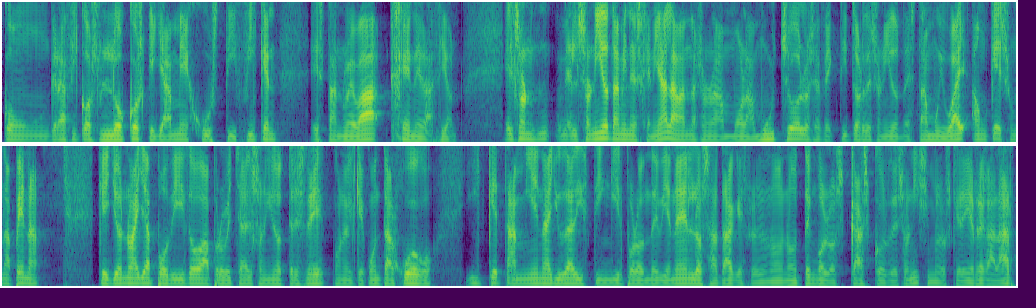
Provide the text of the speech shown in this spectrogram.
con gráficos locos que ya me justifiquen esta nueva generación. El, el, sonido también es genial, la banda sonora mola mucho, los efectitos de sonido están muy guay, aunque es una pena que yo no haya podido aprovechar el sonido 3D con el que cuenta el juego y que también ayuda a distinguir por dónde vienen los ataques. Pero no, no tengo los cascos de Sony, si me los queréis regalar,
